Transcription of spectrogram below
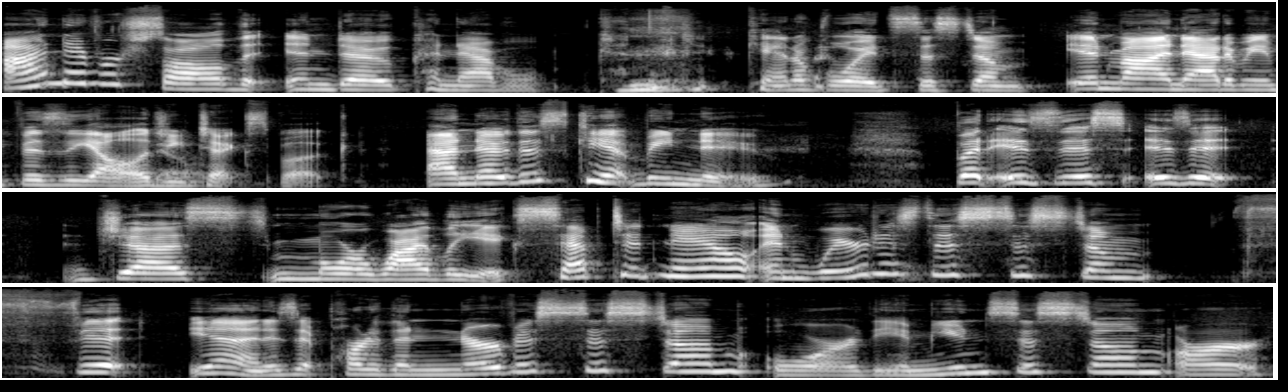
I never saw the endocannabinoid system in my anatomy and physiology no. textbook. I know this can't be new, but is this is it just more widely accepted now? And where does this system fit in? Is it part of the nervous system or the immune system or?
